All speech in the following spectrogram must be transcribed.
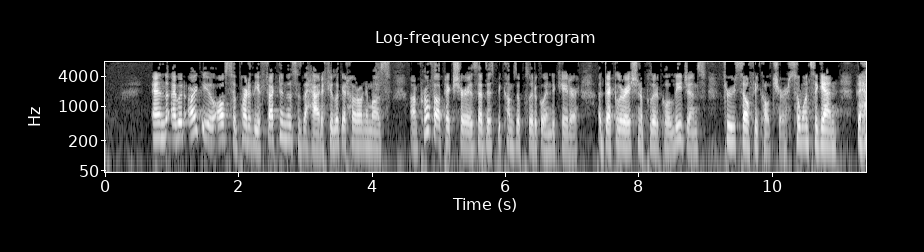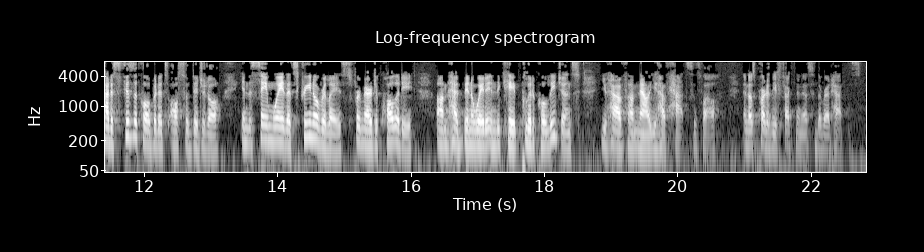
And I would argue also part of the effectiveness of the hat, if you look at Jeronimo's um, profile picture, is that this becomes a political indicator, a declaration of political allegiance through selfie culture. So once again, the hat is physical, but it's also digital, in the same way that screen overlays for marriage equality um, had been a way to indicate political allegiance. You have um, now you have hats as well, and that's part of the effectiveness of the red hats.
